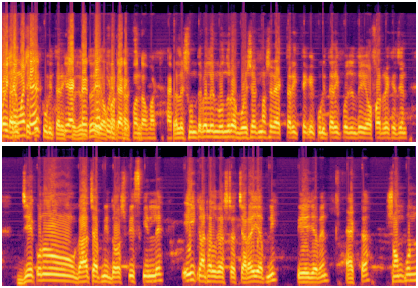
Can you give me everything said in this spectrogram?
বৈশাখ মাসের থেকে কুড়ি তারিখ পর্যন্ত এই কুড়ি অফার তারিখ পর্যন্ত অফারটা থাকে তাহলে শুনতে পেলেন বন্ধুরা বৈশাখ মাসের এক তারিখ থেকে কুড়ি তারিখ পর্যন্ত এই অফার রেখেছেন। যে কোনো গাছ আপনি দশ পিস কিনলে এই কাঁঠাল গাছটার চারাই আপনি পেয়ে যাবেন একটা সম্পূর্ণ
